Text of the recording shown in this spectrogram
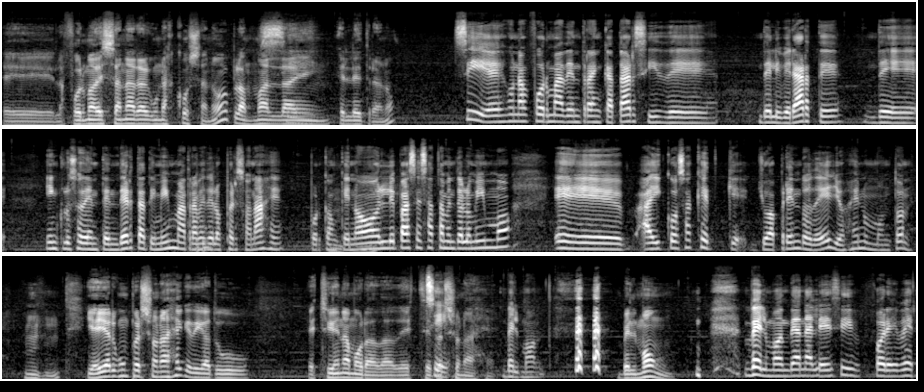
Eh, la forma de sanar algunas cosas, ¿no? Plasmarla Sí. en, en letra, ¿no? Sí, es una forma de entrar en catarsis, de, de liberarte, de incluso de entenderte a ti misma a través de los personajes, porque aunque no le pase exactamente lo mismo, eh, hay cosas que, que yo aprendo de ellos, en un montón. ¿Y hay algún personaje que diga tú, estoy enamorada de este Sí. personaje? Belmont. Belmont. Belmont de Analysis Forever.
